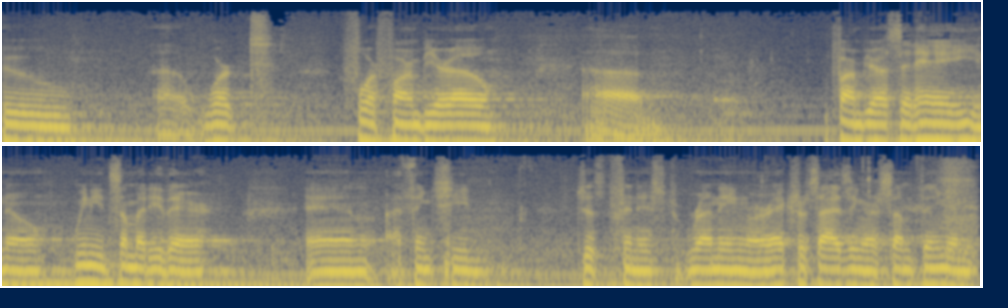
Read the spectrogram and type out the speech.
who uh, worked for Farm Bureau. Uh, Farm Bureau said, hey, you know, we need somebody there. And I think she'd just finished running or exercising or something and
